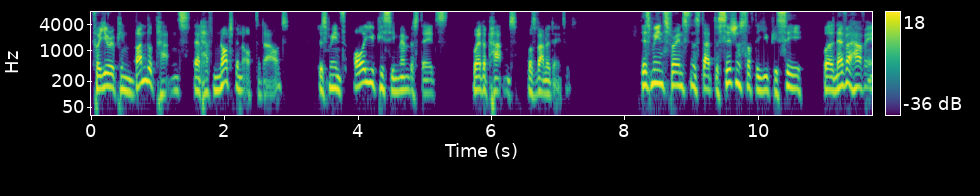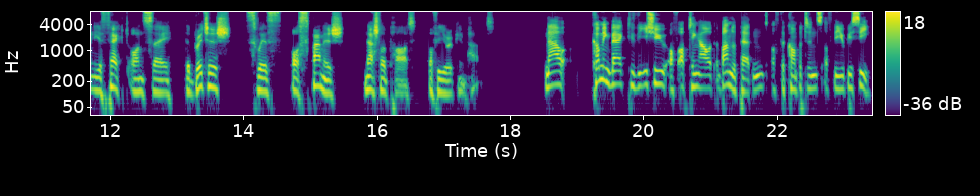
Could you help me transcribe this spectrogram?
For European bundle patents that have not been opted out, this means all UPC member states where the patent was validated. This means, for instance, that decisions of the UPC will never have any effect on, say, the British, Swiss, or Spanish national part of a European patent. Now, coming back to the issue of opting out a bundle patent of the competence of the UPC.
